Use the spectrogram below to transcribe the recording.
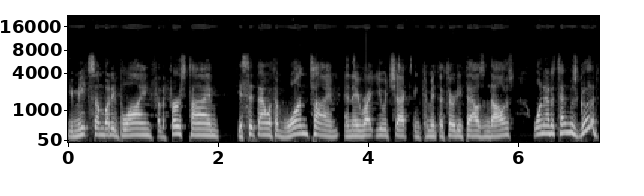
you meet somebody blind for the first time, you sit down with them one time and they write you a check and commit to $30,000. One out of 10 was good.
